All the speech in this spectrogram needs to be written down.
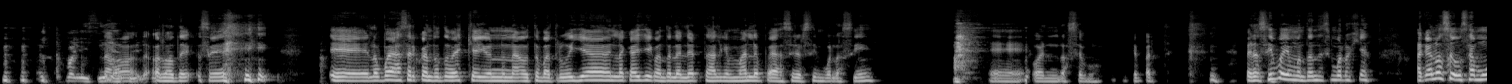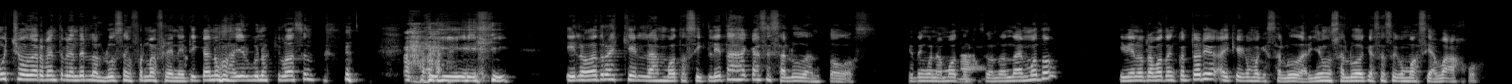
policía. No, lo, eh, lo puedes hacer cuando tú ves que hay una autopatrulla en la calle, cuando le alertas a alguien más, le puedes hacer el símbolo así. Eh, o en, no sé, cualquier parte. Pero sí, pues hay un montón de simbología. Acá no se usa mucho de repente prender las luces en forma frenética, ¿no? Hay algunos que lo hacen. y, y, lo otro es que las motocicletas acá se saludan todos. Yo tengo una moto, ah. cuando anda en moto, y viene otra moto en contrario, hay que como que saludar. Y es un saludo que se hace como hacia abajo.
